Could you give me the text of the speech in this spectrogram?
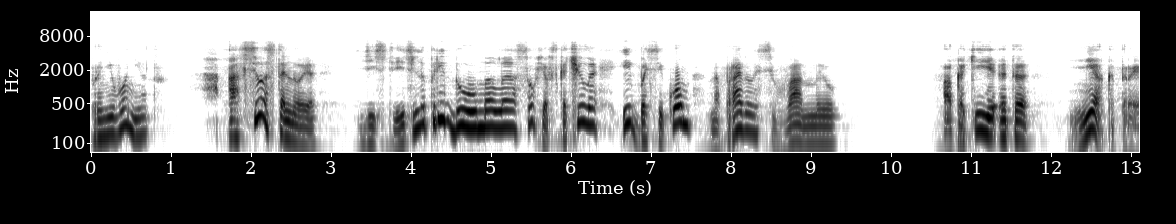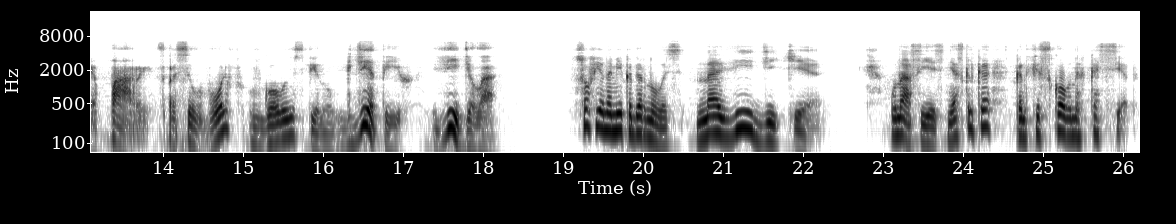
Про него нет. А все остальное действительно придумала. Софья вскочила и босиком направилась в ванную. А какие это некоторые пары? Спросил Вольф в голую спину. Где ты их видела? Софья на миг обернулась. «На видике. У нас есть несколько конфискованных кассет.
